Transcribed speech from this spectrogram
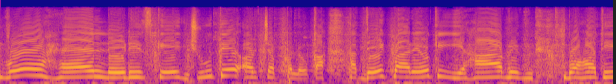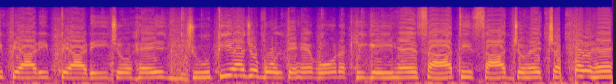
वो है लेडीज़ के जूते और चप्पलों का। अब देख पा रहे हो कि यहाँ भी बहुत ही प्यारी प्यारी जो है जूतियाँ जो बोलते हैं, वो रखी गई है। साथ ही साथ जो है चप्पल है,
